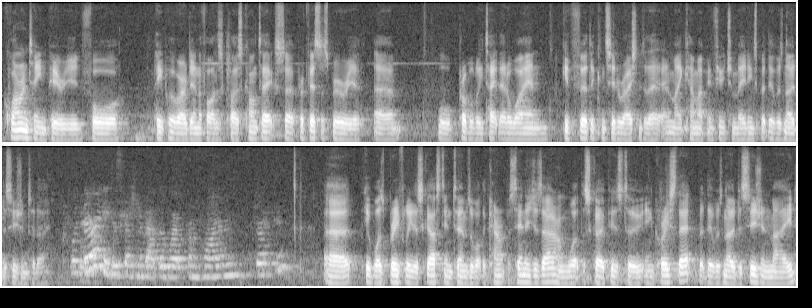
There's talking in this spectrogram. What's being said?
quarantine period for people who are identified as close contacts. So Professor Spurrier um, will probably take that away and give further consideration to that and may come up in future meetings, but there was no decision today. Was there any discussion about the work from home? Uh, it was briefly discussed in terms of what the current percentages are and what the scope is to increase that, but there was no decision made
